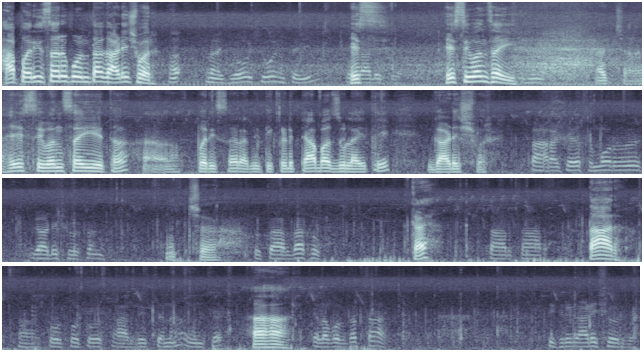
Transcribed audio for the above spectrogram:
हा परिसर कोणता? गाडेश्वर. हे हे सिवनसाई अच्छा हे सिवनसाई येतं अं, परिसर आणि तिकडे त्या बाजूला आहे ते गाडेश्वर. ताराच्या समोर गाडेश्वरचा ना अच्छा. तो तार दाखव. काय? तार तार. तार. हा, तो तो तो तार दिसतं ना उंच. हां हां. त्याला बोलतात तार. तिकडे गाडेश्वर बघ.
